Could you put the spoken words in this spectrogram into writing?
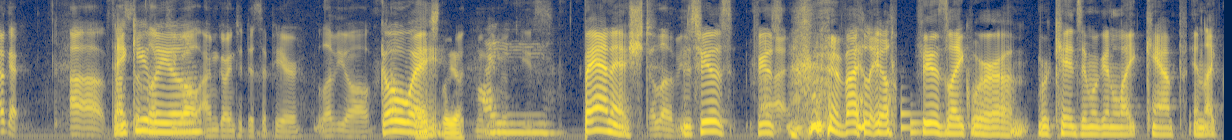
Okay. Uh, Thank best of you, luck Leo. all. I'm going to disappear. Love you all. Go away. Thanks, Leo. With moment of peace. Banished. I love you. This feels feels bye Leo. Feels like we're um, we're kids and we're gonna like camp in like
